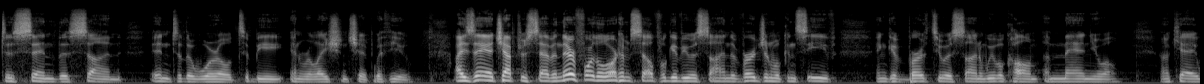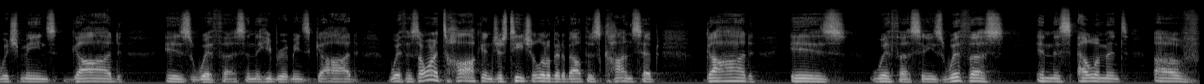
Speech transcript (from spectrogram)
to send the Son into the world to be in relationship with you. Isaiah chapter 7 Therefore, the Lord Himself will give you a sign. The virgin will conceive and give birth to a son. We will call him Emmanuel. okay, which means God is with us. In the Hebrew, it means God with us. I want to talk and just teach a little bit about this concept. God is with us, and He's with us in this element of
